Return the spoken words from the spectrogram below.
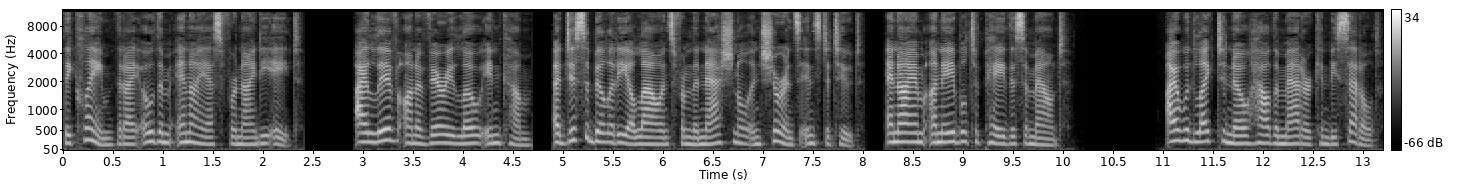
They claim that I owe them NIS for 98. I live on a very low income, a disability allowance from the National Insurance Institute, and I am unable to pay this amount. I would like to know how the matter can be settled.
